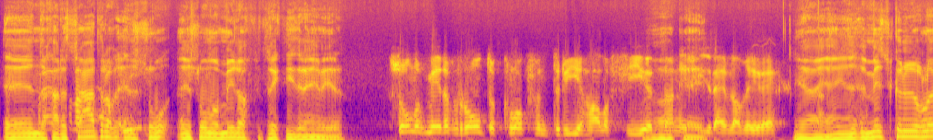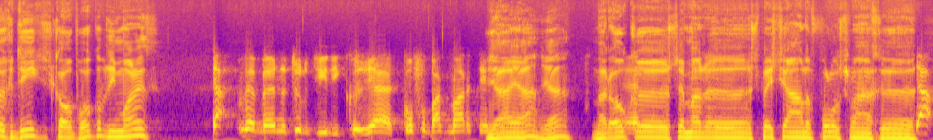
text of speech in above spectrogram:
En dan gaat het zaterdag en, zon- en zondagmiddag vertrekt iedereen weer. Zondagmiddag rond de klok van drie, half vier, dan is iedereen wel weer weg. Ja, ja, en mensen kunnen nog leuke dingetjes kopen ook op die markt. Ja, we hebben natuurlijk hier die ja, kofferbakmarkt. Is Ja, ja, ja. Maar ook, Eh, eh, zeg maar, eh, speciale Volkswagen Ja,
